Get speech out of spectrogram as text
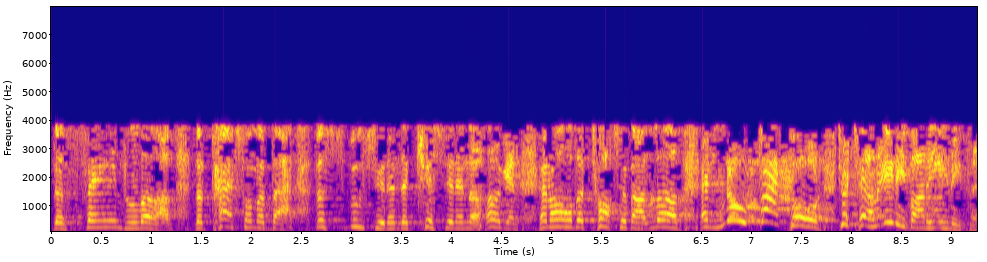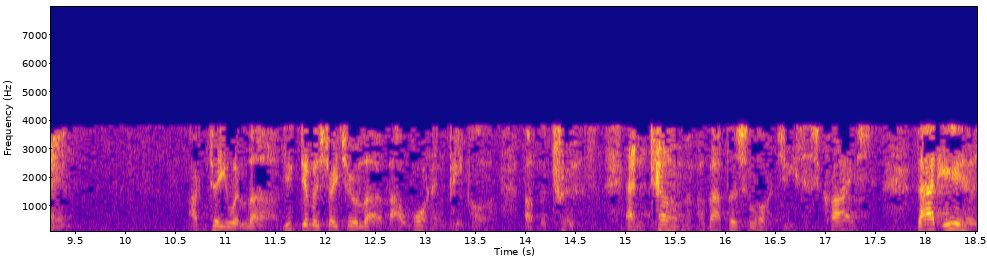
the feigned love, the pats on the back, the smooching and the kissing and the hugging and all the talks about love and no backbone to tell anybody anything. I can tell you what love. You demonstrate your love by warning people of the truth and telling them about this Lord Jesus Christ. That is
